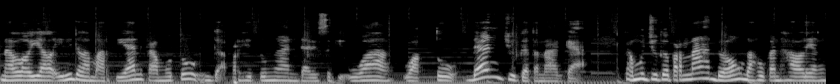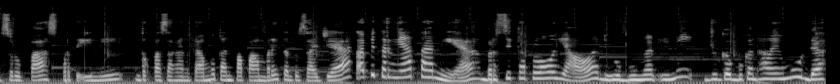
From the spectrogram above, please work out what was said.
Nah loyal ini dalam artian kamu tuh nggak perhitungan dari segi uang, waktu, dan juga tenaga. Kamu juga pernah dong melakukan hal yang serupa seperti ini untuk pasangan kamu tanpa pamrih tentu saja. Tapi ternyata nih ya, bersikap loyal di hubungan ini juga bukan hal yang mudah.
